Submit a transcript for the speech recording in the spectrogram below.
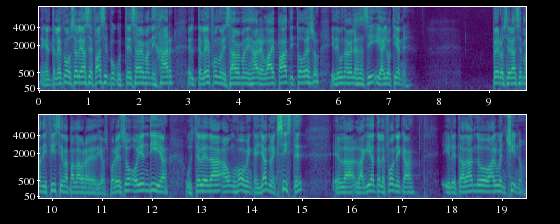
En el teléfono se le hace fácil porque usted sabe manejar el teléfono y sabe manejar el iPad y todo eso, y de una vez es así y ahí lo tiene. Pero se le hace más difícil la palabra de Dios. Por eso hoy en día usted le da a un joven que ya no existe eh, la, la guía telefónica y le está dando algo en chino.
